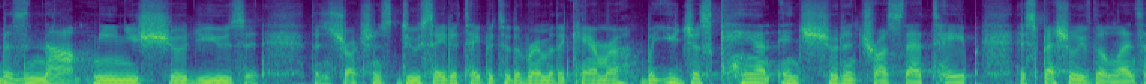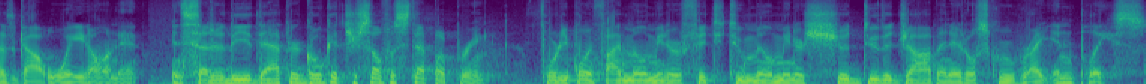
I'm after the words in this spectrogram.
does not mean you should use it. The instructions do say to tape it to the rim of the camera, but you just can't and shouldn't trust that tape, especially if the lens has got weight on it. Instead of the adapter, go get yourself a step-up ring. 40.5 millimeter or 52 millimeter should do the job and it'll screw right in place.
